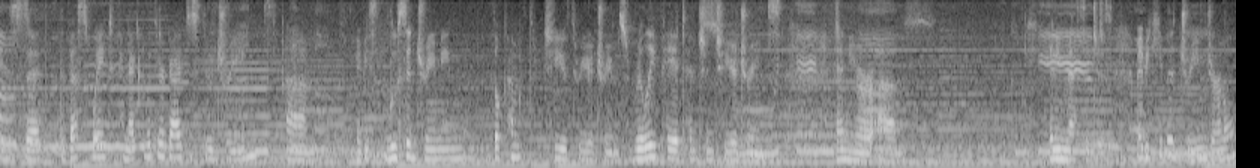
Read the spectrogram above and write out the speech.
is that the best way to connect with your guides is through dreams. Um, maybe lucid dreaming. They'll come to you through your dreams. Really pay attention to your dreams and your um, any messages. Maybe keep a dream journal.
